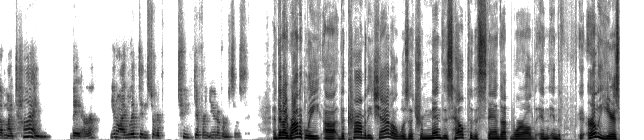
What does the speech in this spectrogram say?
of my time there. You know, I lived in sort of two different universes. And then, ironically, uh, the Comedy Channel was a tremendous help to the stand-up world in in the early years.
